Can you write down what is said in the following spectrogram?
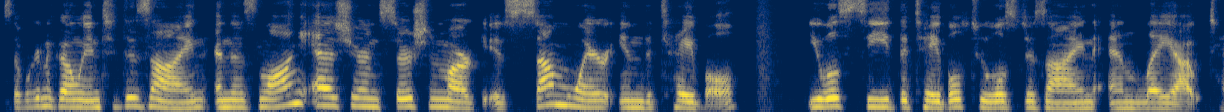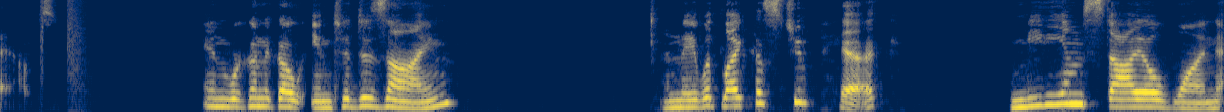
So we're going to go into design, and as long as your insertion mark is somewhere in the table, you will see the table tools design and layout tabs. And we're going to go into design, and they would like us to pick medium style one,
